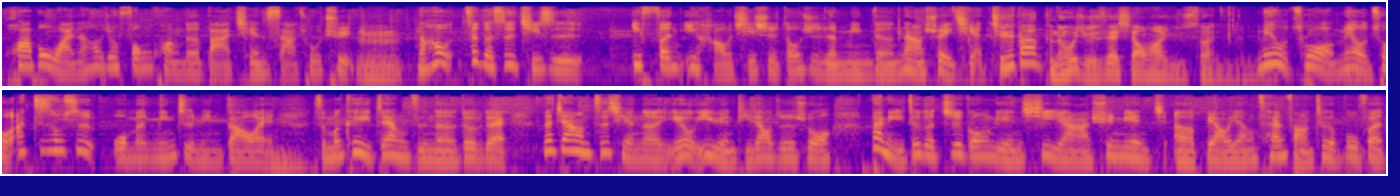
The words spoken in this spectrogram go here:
花不完，然后就疯狂的把钱撒出去，嗯哼。然后这个是其实一分一毫其实都是人民的纳税钱。”其实大家可能会觉得是在消化预算，没有错，没有错啊！这都是我们民脂民膏哎、嗯怎么可以这样子呢？对不对？那加上之前呢，也有议员提到，就是说办理这个志工联系啊、训练呃表扬参访这个部分，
